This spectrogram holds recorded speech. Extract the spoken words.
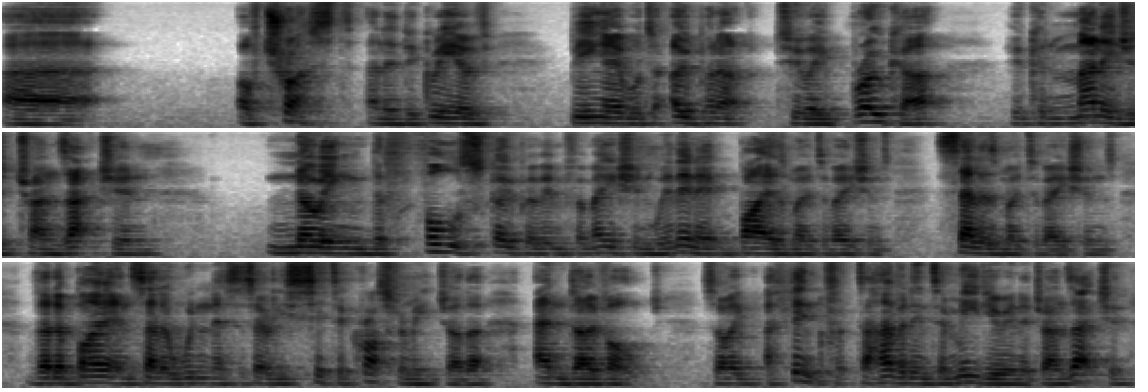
uh, of trust and a degree of being able to open up to a broker who can manage a transaction knowing the full scope of information within it buyer's motivations seller's motivations that a buyer and seller wouldn't necessarily sit across from each other and divulge. So i, I think for, to have an intermediary in a transaction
